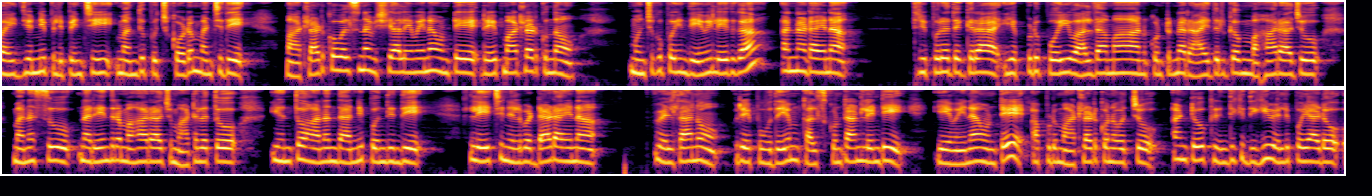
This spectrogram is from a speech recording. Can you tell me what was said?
వైద్యుణ్ణి పిలిపించి మందు పుచ్చుకోవడం మంచిది. మాట్లాడుకోవలసిన విషయాలు ఏమైనా ఉంటే రేపు మాట్లాడుకుందాం. ముంచుకుపోయింది ఏమీ లేదుగా? అన్నాడు ఆయన. త్రిపుర దగ్గర ఎప్పుడు పోయి వాల్దామా అనుకుంటున్న రాయదుర్గం మహారాజు మనస్సు నరేంద్ర మహారాజు మాటలతో ఎంతో ఆనందాన్ని పొందింది. లేచి నిలబడ్డాడు ఆయన. వెళ్తాను. రేపు ఉదయం కలుసుకుంటానులేండి. ఏమైనా ఉంటే అప్పుడు మాట్లాడుకొనవచ్చు అంటూ క్రిందికి దిగి వెళ్ళిపోయాడు.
